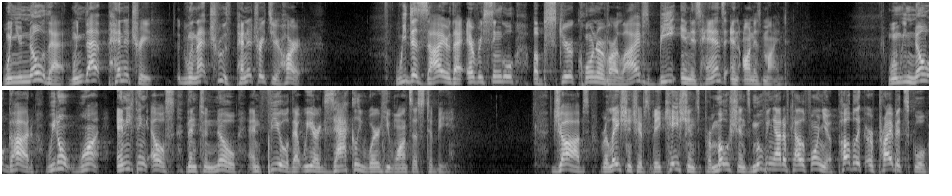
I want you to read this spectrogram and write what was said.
When you know that, when that penetrate, when that truth penetrates your heart, we desire that every single obscure corner of our lives be in his hands and on his mind. When we know God, we don't want anything else than to know and feel that we are exactly where He wants us to be. Jobs, relationships, vacations, promotions, moving out of California, public or private school,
